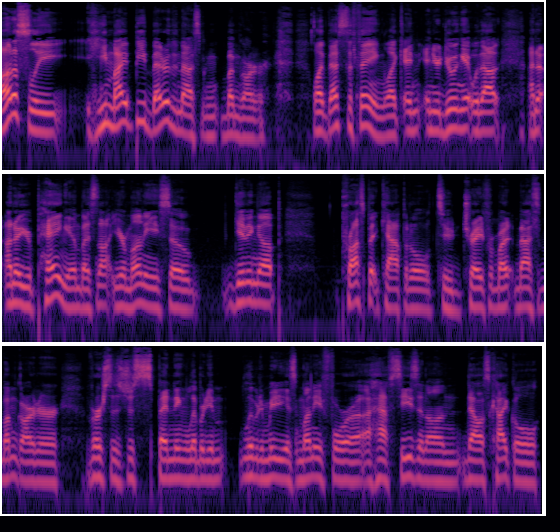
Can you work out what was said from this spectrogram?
honestly he might be better than Madison Bumgarner. like that's the thing. Like, and, and you're doing it without. I know, I know you're paying him, but it's not your money, so giving up prospect capital to trade for Madison Bumgarner versus just spending Liberty Liberty Media's money for a half season on Dallas Keuchel.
